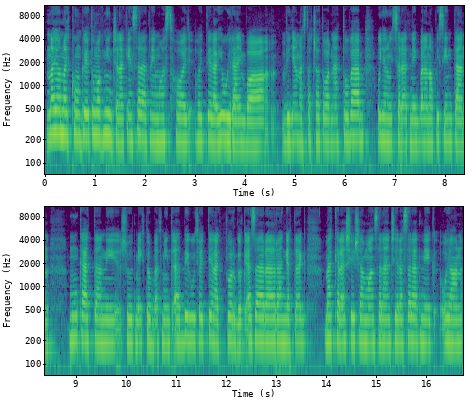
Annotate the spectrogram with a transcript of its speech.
nagyon nagy konkrétumok nincsenek. Én szeretném azt, hogy, hogy tényleg jó irányba vigyem ezt a csatornát tovább. Ugyanúgy szeretnék bele napi szinten munkát tenni, sőt még többet, mint eddig, úgyhogy tényleg pörgök ezerrel, rengeteg megkeresésem van szerencsére, szeretnék olyan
